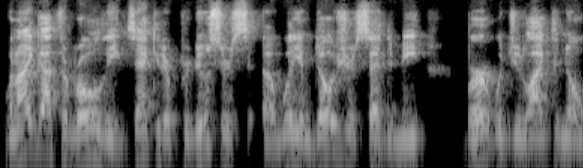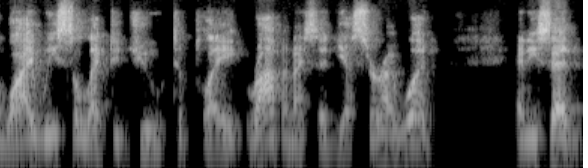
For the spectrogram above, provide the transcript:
when i got the role the executive producer uh, william dozier said to me Burt, would you like to know why we selected you to play robin i said yes sir i would and he said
